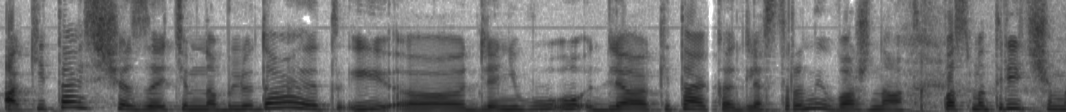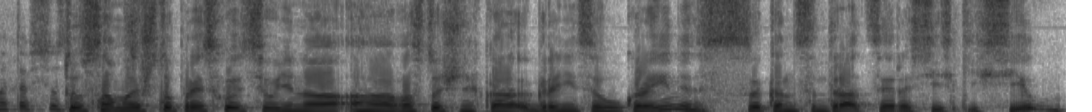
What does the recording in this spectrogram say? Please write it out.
А Китай сейчас за этим наблюдает, и э, для него, для Китая как для страны важно посмотреть, чем это все То самое, что происходит сегодня на а, восточных границах Украины с концентрацией российских сил.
